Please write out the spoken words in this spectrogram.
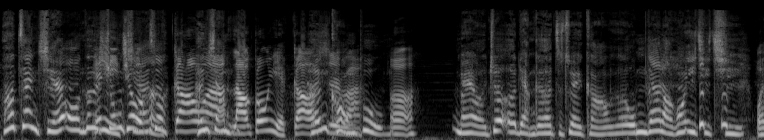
然后站起来哦，那个胸就很高，很想老公也高，很恐怖，嗯。没有，就呃两个儿子最高。我们家老公一七七，我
